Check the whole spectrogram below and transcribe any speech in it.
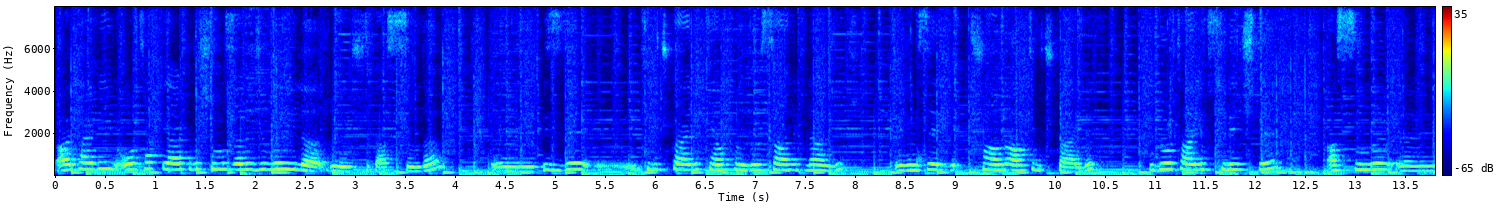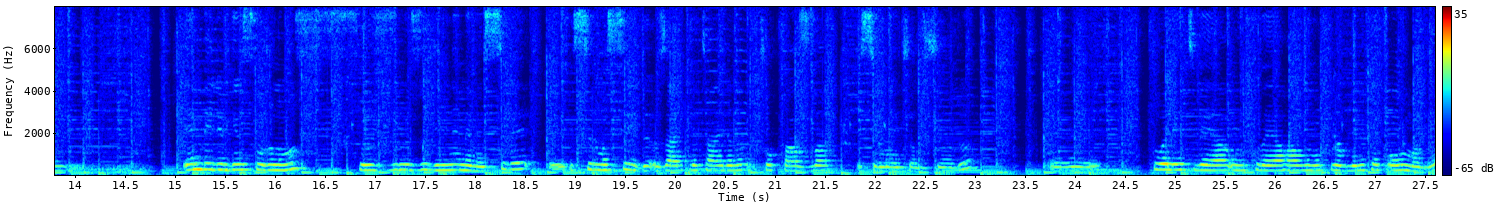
Alper Bey'in ortak bir arkadaşımız aracılığıyla duymuştuk aslında. E, biz de e, iki buçuk aylıkken fındığı sahiplendik. Evimize şu anda altı buçuk aylık. Bu 4 aylık süreçte aslında e, en belirgin sorunumuz sözümüzü dinlememesi ve e, ısırmasıydı. Özellikle Taylan'ı çok fazla ısırmaya çalışıyordu. E, tuvalet veya uyku veya havlama problemi pek olmadı.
